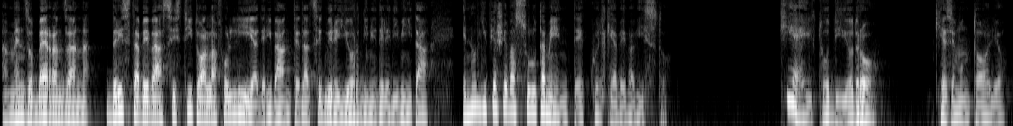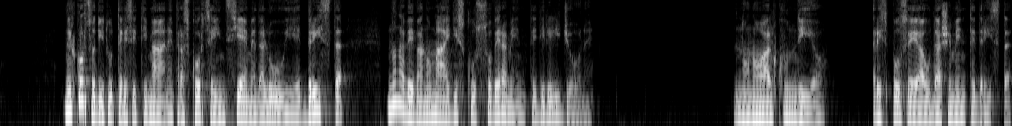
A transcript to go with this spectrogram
A Menzo Berranzan, Drist aveva assistito alla follia derivante dal seguire gli ordini delle divinità e non gli piaceva assolutamente quel che aveva visto. Chi è il tuo dio, Drò? chiese Montolio. Nel corso di tutte le settimane trascorse insieme da lui e Drist, non avevano mai discusso veramente di religione. Non ho alcun dio, rispose audacemente Drist,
